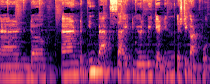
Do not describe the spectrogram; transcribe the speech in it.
and uh, and in back side you will be getting SD card port.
